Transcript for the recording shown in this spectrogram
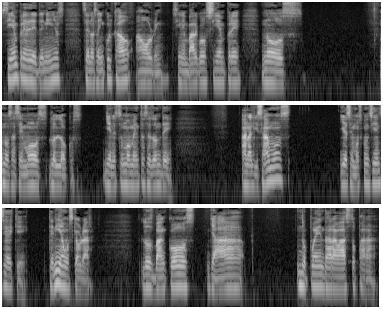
Siempre desde niños se nos ha inculcado ahorren. Sin embargo, siempre nos nos hacemos los locos. Y en estos momentos es donde analizamos y hacemos conciencia de que teníamos que ahorrar. Los bancos ya no pueden dar abasto para,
